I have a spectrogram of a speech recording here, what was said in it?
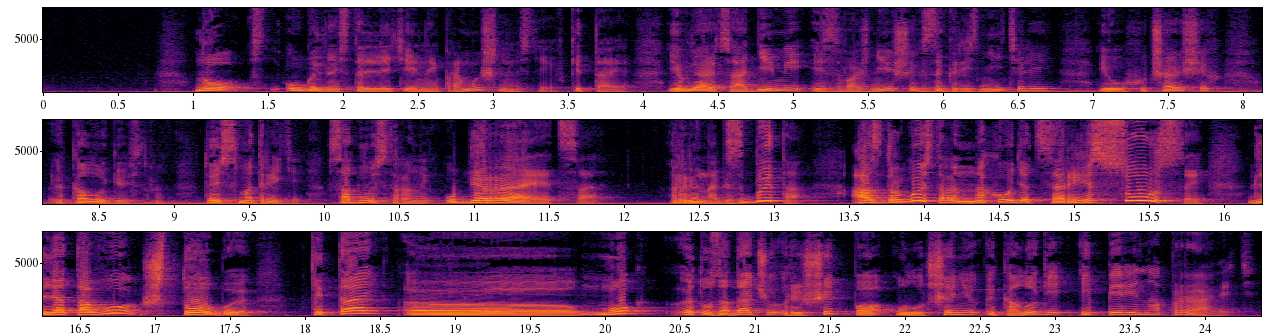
Но угольные и сталелитейные промышленности в Китае являются одними из важнейших загрязнителей и ухудшающих экологию страны. То есть, смотрите, с одной стороны убирается рынок сбыта, а с другой стороны находятся ресурсы для того, чтобы Китай э, мог эту задачу решить по улучшению экологии и перенаправить.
